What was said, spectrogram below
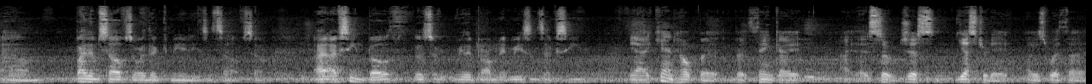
um, by themselves or their communities itself. So I, I've seen both. Those are really prominent reasons I've seen. Yeah, I can't help but but think I, I. So just yesterday, I was with a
